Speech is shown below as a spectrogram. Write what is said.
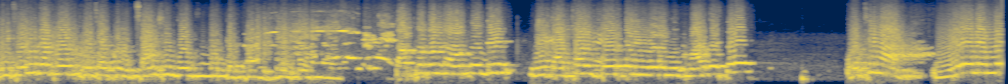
మీ చెరువు కట్ట రేటు చెప్పండి శాంక్షన్ చేస్తుందని చెప్పాను తప్పకుండా అవుతుంది. మీ కష్టాలు చేరుతాయి కూడా మీకు మాటిస్తే వచ్చిన ఏ నెలలో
